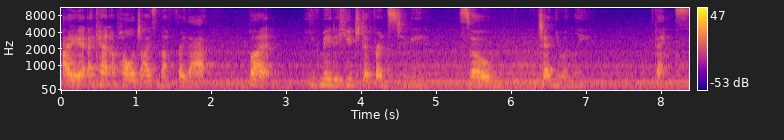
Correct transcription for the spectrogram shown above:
I, I can't apologize enough for that, but you've made a huge difference to me. So, genuinely, thanks.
